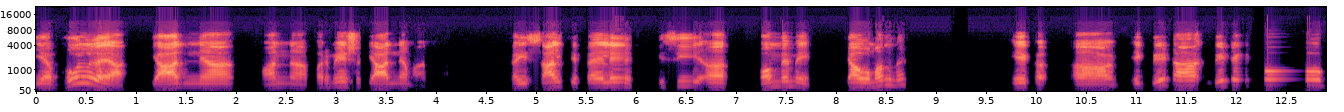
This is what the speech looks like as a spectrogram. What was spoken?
यह भूल गया कि आज्ञा मानना परमेश्वर की आज्ञा मानना। कई साल के पहले किसी बॉम्बे में क्या वो मालूम है? एक आ, एक बेटा बेटे को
